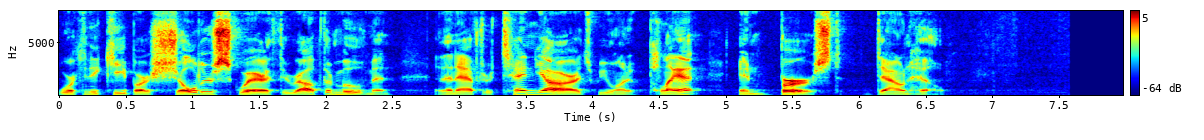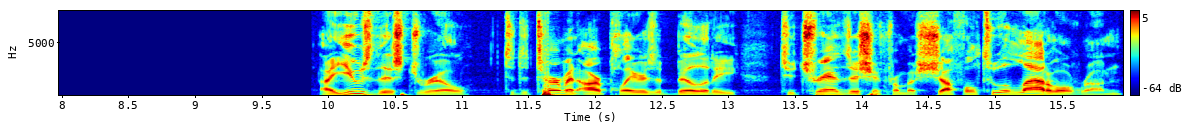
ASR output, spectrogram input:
working to keep our shoulders square throughout the movement, and then after 10 yards, we want to plant and burst downhill. I use this drill to determine our player's ability to transition from a shuffle to a lateral run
